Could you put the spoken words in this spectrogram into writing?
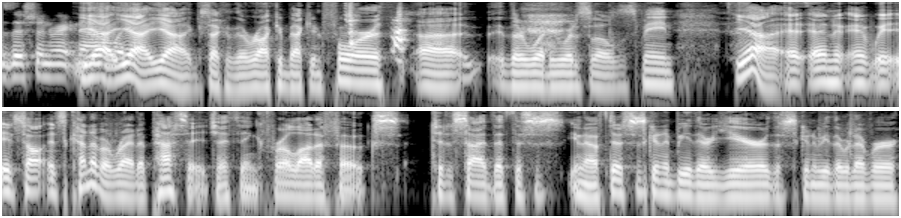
position right now. Yeah, like, yeah, yeah, exactly. They're rocking back and forth. uh, they're wondering what does all this mean. Yeah, and, and it's all it's kind of a rite of passage, I think, for a lot of folks to decide that this is you know if this is going to be their year, this is going to be their whatever.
